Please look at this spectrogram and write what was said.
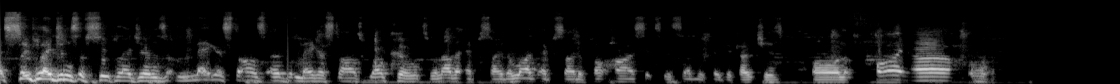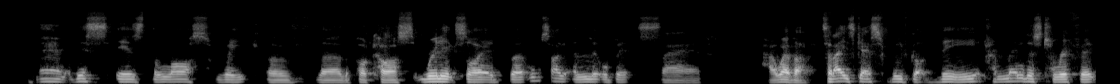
Hey, super legends of super legends, mega stars of mega stars. Welcome to another episode, a live episode of Hot Hire Six and Seven Figure Coaches on Fire. Oh, man, this is the last week of the, the podcast. Really excited, but also a little bit sad. However, today's guest, we've got the tremendous, terrific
